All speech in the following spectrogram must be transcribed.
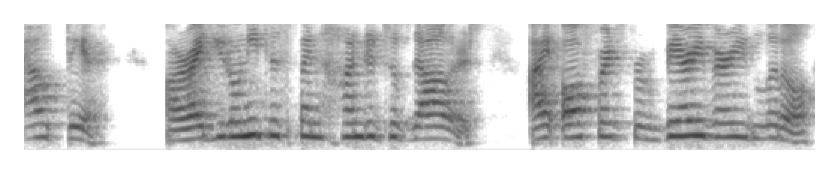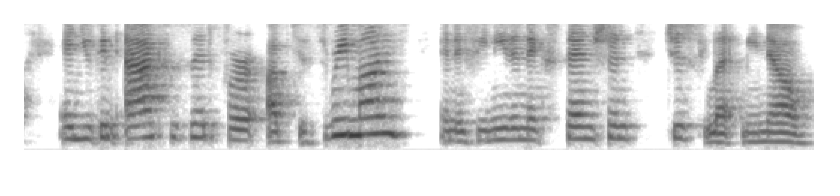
out there. All right, you don't need to spend hundreds of dollars. I offer it for very, very little, and you can access it for up to three months. And if you need an extension, just let me know.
